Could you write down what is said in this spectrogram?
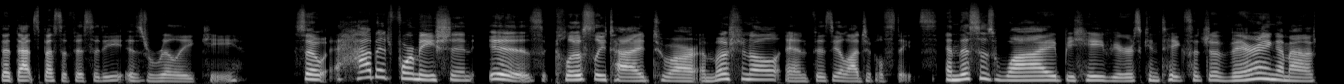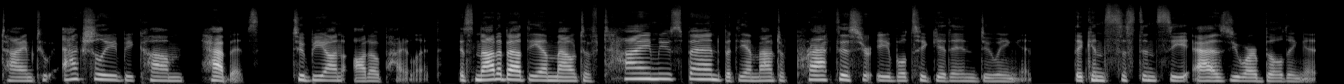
that that specificity is really key. So, habit formation is closely tied to our emotional and physiological states. And this is why behaviors can take such a varying amount of time to actually become habits, to be on autopilot. It's not about the amount of time you spend, but the amount of practice you're able to get in doing it, the consistency as you are building it.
